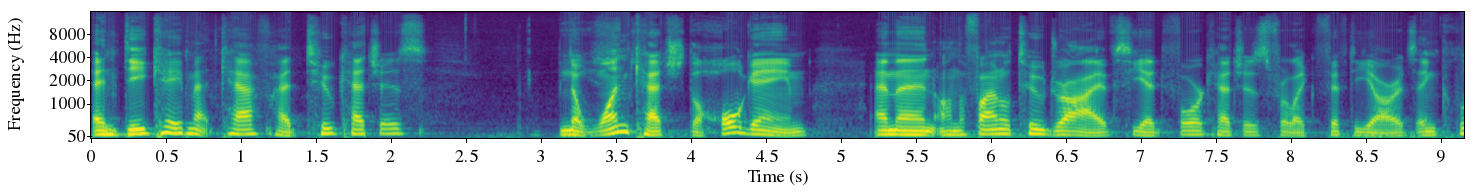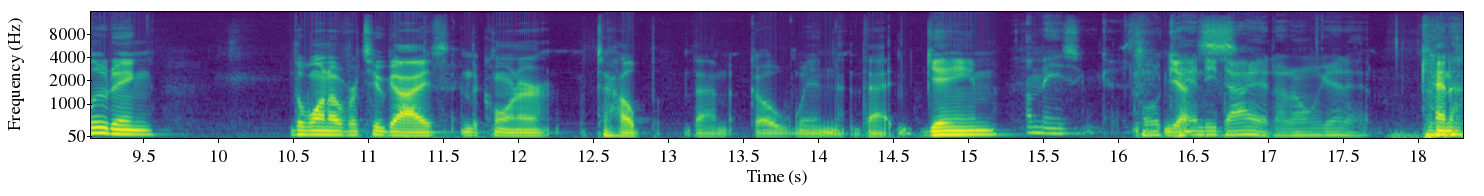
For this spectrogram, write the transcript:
And DK Metcalf had two catches, no one catch the whole game, and then on the final two drives, he had four catches for like 50 yards, including the one over two guys in the corner to help them go win that game. Amazing. Full candy diet. I don't get it. Kenneth,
